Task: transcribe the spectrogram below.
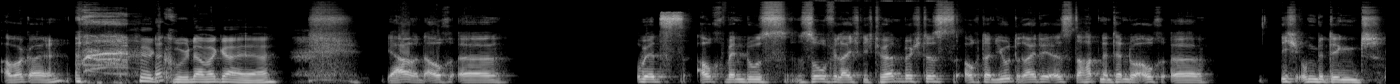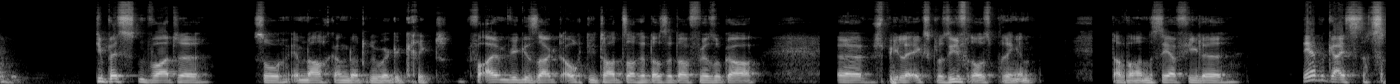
aber geil. grün, aber geil, ja. Ja, und auch, äh, um jetzt, auch wenn du es so vielleicht nicht hören möchtest, auch der New 3DS, da hat Nintendo auch äh, nicht unbedingt die besten Worte so im Nachgang darüber gekriegt. Vor allem, wie gesagt, auch die Tatsache, dass sie dafür sogar äh, Spiele exklusiv rausbringen. Da waren sehr viele sehr begeistert.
